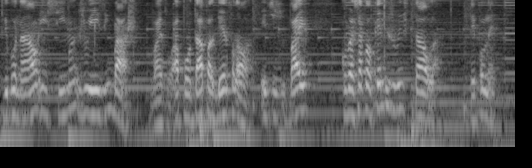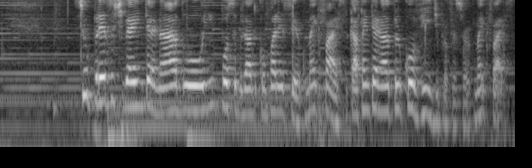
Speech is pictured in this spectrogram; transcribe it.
tribunal em cima, juiz embaixo. Vai apontar para dentro e falar, ó, esse vai conversar com aquele juiz tal lá. Não tem problema. Se o preso estiver internado ou impossibilidade de comparecer, como é que faz? O cara está internado pelo Covid, professor, como é que faz?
